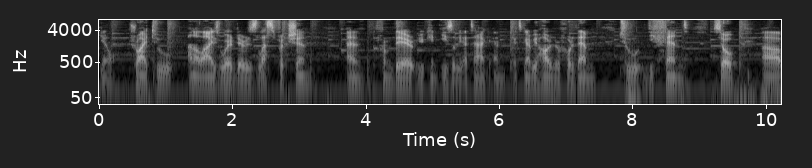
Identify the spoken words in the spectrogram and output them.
you know, try to analyze where there is less friction and from there you can easily attack and it's going to be harder for them to defend. So uh,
